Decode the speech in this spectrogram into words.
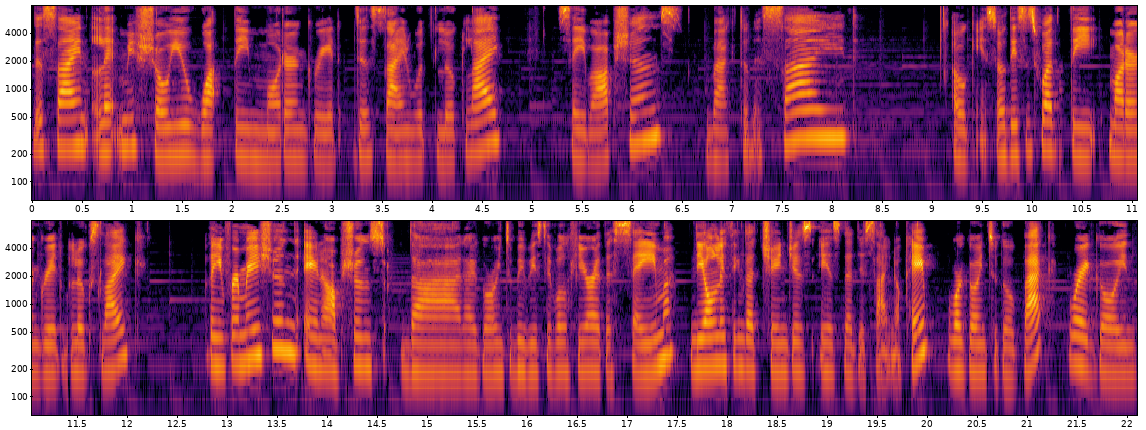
design. Let me show you what the modern grid design would look like. Save options, back to the side. Okay, so this is what the modern grid looks like. The information and options that are going to be visible here are the same. The only thing that changes is the design, okay? We're going to go back. We're going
